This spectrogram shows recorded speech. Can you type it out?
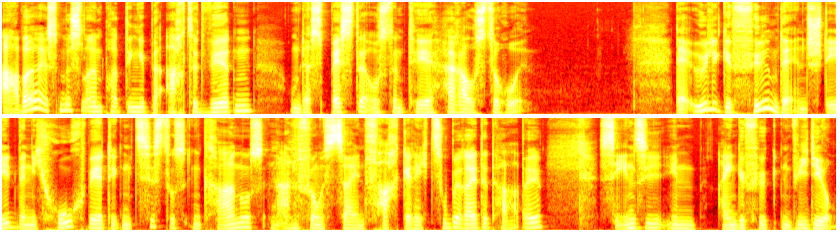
Aber es müssen ein paar Dinge beachtet werden, um das Beste aus dem Tee herauszuholen. Der ölige Film, der entsteht, wenn ich hochwertigen Cistus incanus in Anführungszeichen fachgerecht zubereitet habe, sehen Sie im eingefügten Video.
